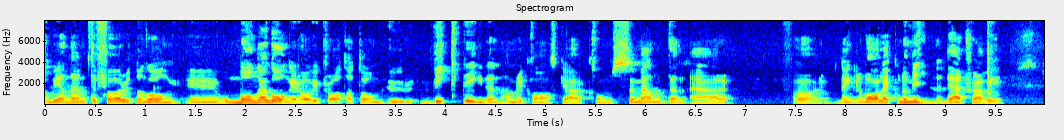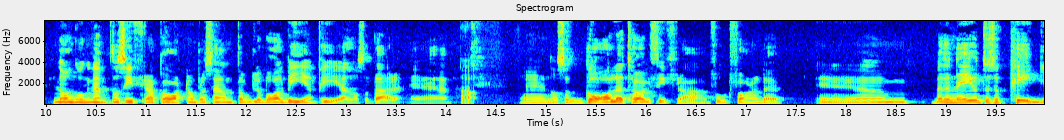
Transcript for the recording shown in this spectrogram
Och vi har nämnt det förut någon gång. Och många gånger har vi pratat om hur viktig den amerikanska konsumenten är för den globala ekonomin. Där tror jag vi någon gång nämnt någon siffra på 18 procent av global BNP eller något sånt där. Ja. någon så galet hög siffra fortfarande. Eh, men den är ju inte så pigg,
